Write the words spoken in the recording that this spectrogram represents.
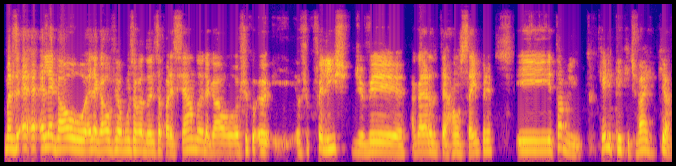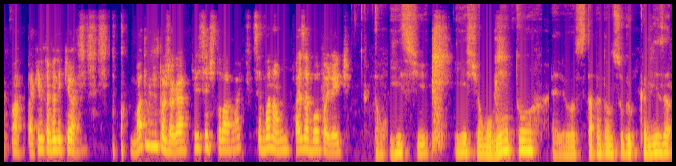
Mas é, é- legal, é legal ver alguns jogadores aparecendo. É legal. Eu fico, eu, eu fico feliz de ver a galera do Terrão sempre. E Tomlin, Kenny Pickett, vai. Aqui, ó. ó tá aqui, tá vendo aqui, ó. Bota o menino pra jogar. Ele ser titular, vai. Semana 1. Faz a boa pra gente. Então, este, este é o momento. Hélio, você está perguntando sobre o camisa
